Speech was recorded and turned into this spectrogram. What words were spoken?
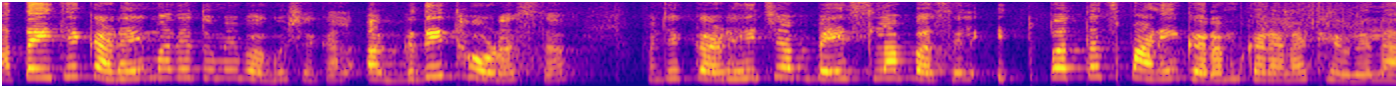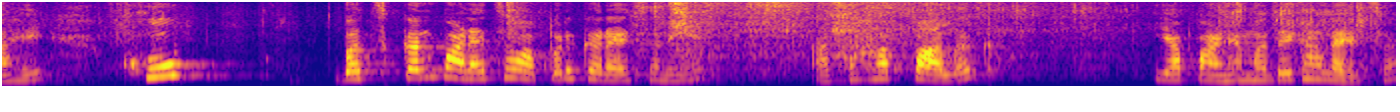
आता इथे कढईमध्ये तुम्ही बघू शकाल अगदी थोडंसं म्हणजे कढईच्या बेसला बसेल इतपतच पाणी गरम करायला ठेवलेलं आहे. खूप बचकन पाण्याचा वापर करायचा नाही आहे आता हा पालक या पाण्यामध्ये घालायचा.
